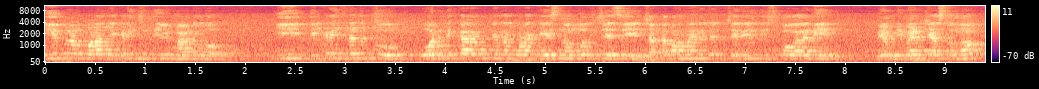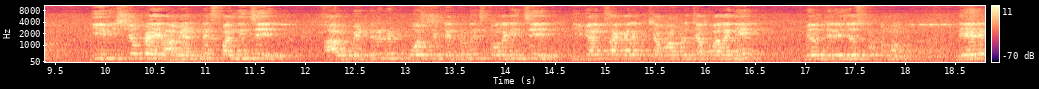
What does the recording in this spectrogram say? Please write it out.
తీర్పులను కూడా ధిక్కరించింది ఈ మాటల్లో. ఈ ధిక్కరించినందుకు కోర్టు ధిక్కారం కింద కూడా కేసు నమోదు చేసి చట్టపరమైన చర్యలు తీసుకోవాలని మేము డిమాండ్ చేస్తున్నాం. ఈ విషయంపై ఆమె వెంటనే స్పందించి ఆమె పెట్టినటువంటి పోస్ట్ టెండర్ నుంచి తొలగించి దివ్యాంగ సంఘాలకు క్షమాపణ చెప్పాలని మేము తెలియజేసుకుంటున్నాం. లేని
